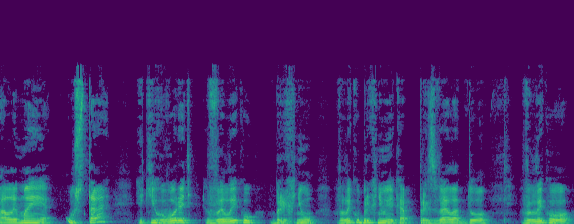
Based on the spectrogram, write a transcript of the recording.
але має уста, які говорять велику брехню, велику брехню, яка призвела до великого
